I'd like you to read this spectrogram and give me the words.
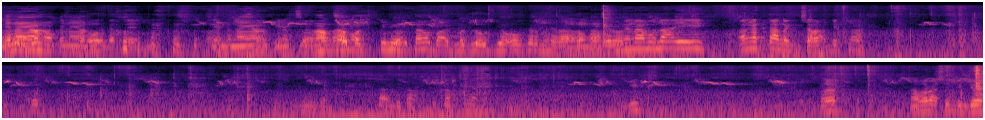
Okay na yun, okay na yun. Ugat din. Okay na yun. So, pag pinilit na ako, bakit mag-load yung ogre, mahirapan nga. gano'n. Tingnan mo na iangat ka, nagsarabit na. Saan dito? Ito, yan. Sige. Wala. Nawara si video.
